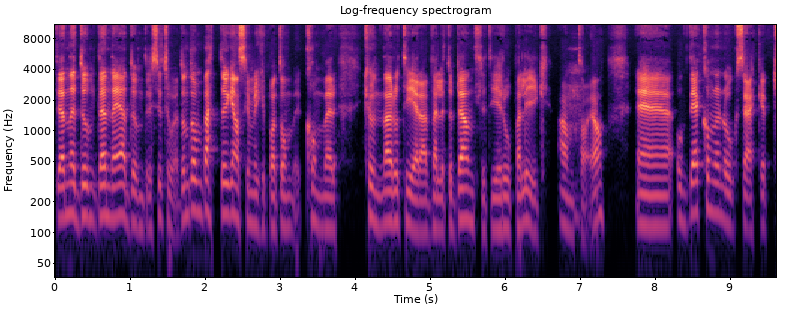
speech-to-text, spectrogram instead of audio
den är, dum, den är dumdristig tror jag. De, de bettar ju ganska mycket på att de kommer kunna rotera väldigt ordentligt i Europa League, antar jag. Eh, och det kommer de nog säkert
